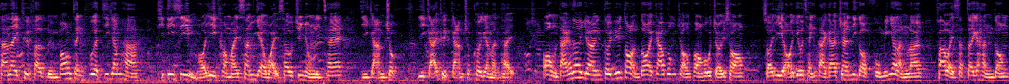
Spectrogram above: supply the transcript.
但係缺乏聯邦政府嘅資金下，TTC 唔可以購買新嘅維修專用列車以減速，以解決減速區嘅問題。我同大家都一樣，對於多倫多嘅交通狀況好沮喪，所以我邀請大家將呢個負面嘅能量化為實際嘅行動，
